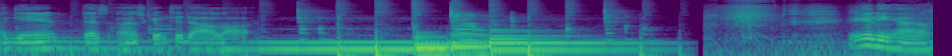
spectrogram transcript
Again, that's unscripted dialogue. Anyhow,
